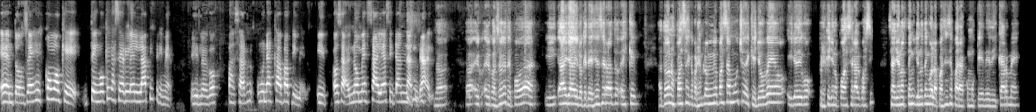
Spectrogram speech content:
entonces es como que tengo que hacerle el lápiz primero y luego pasar una capa primero. Y, o sea, no me sale así tan natural. el, consejo que te puedo dar, y, ah, ya, y lo que te decía hace rato, es que a todos nos pasa que, por ejemplo, a mí me pasa mucho de que yo veo y yo digo, pero es que yo no puedo hacer algo así. O sea, yo no tengo, yo no tengo la paciencia para como que dedicarme.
